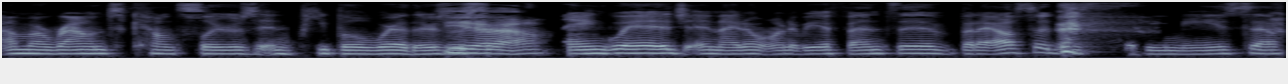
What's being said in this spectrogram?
i'm around counselors and people where there's a yeah. language and i don't want to be offensive but i also just be me so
